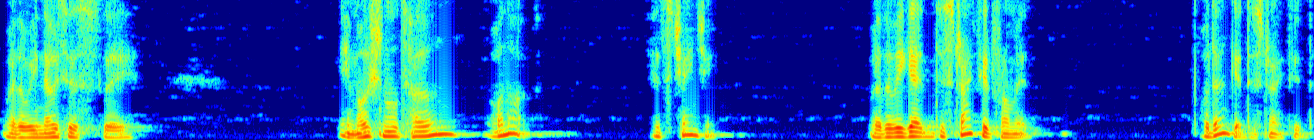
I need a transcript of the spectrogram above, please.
Whether we notice the emotional tone or not. It's changing. Whether we get distracted from it or don't get distracted,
